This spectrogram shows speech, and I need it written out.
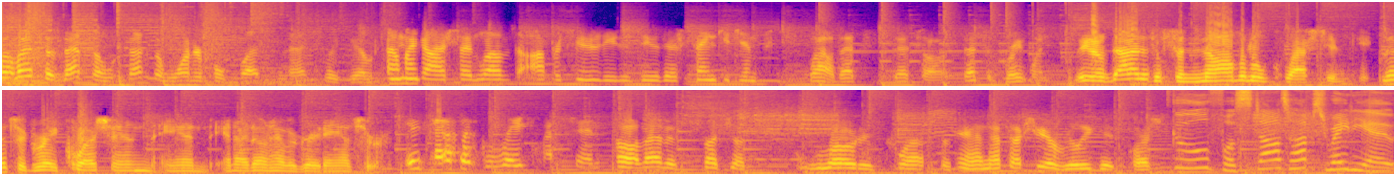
Well, that's a that's a that's a wonderful question, actually, Jim. Oh my gosh, I love the opportunity to do this. Thank you, Jim. Wow, that's that's a that's a great one. You know, that is a phenomenal question. That's a great question, and and I don't have a great answer. It, that's a great question. Oh, that is such a loaded question, and that's actually a really good question. School for Startups Radio.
